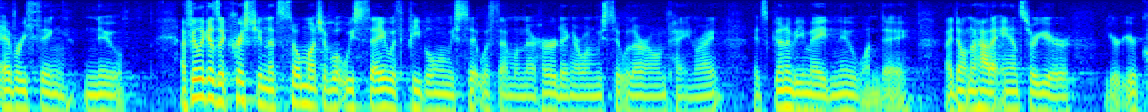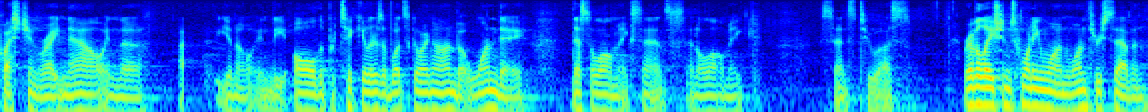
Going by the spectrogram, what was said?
everything new. I feel like as a Christian, that's so much of what we say with people when we sit with them when they're hurting or when we sit with our own pain, right? It's going to be made new one day. I don't know how to answer your, your, your question right now in the, you know, in the, all the particulars of what's going on, but one day this will all make sense and it'll all make sense to us. Revelation 21, 1 through 7.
